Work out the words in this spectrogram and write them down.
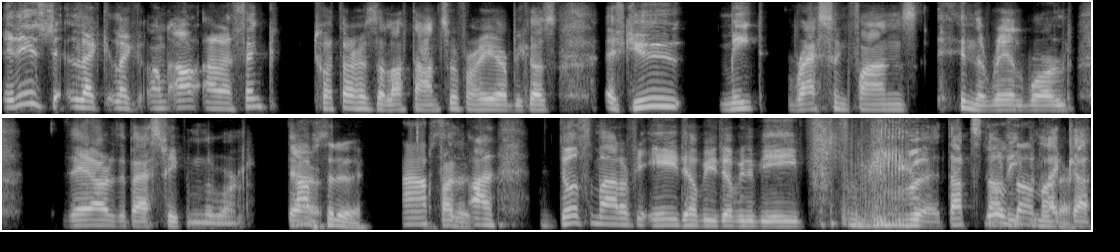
it is like like on, on- uh, and I think Twitter has a lot to answer for here because if you meet wrestling fans in the real world, they are the best people in the world. They're, Absolutely. Absolutely. and doesn't matter if you're AEW, WWE. That's not even like a.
